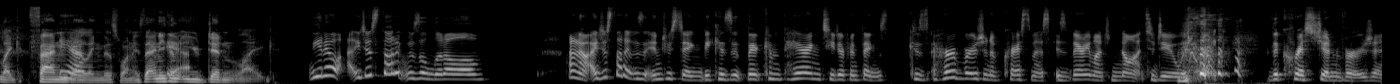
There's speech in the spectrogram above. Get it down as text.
like fangirling this one. Is there anything Yeah. that you didn't like? You know, I just thought it was a little. I don't know. I just thought it was interesting because they're comparing two different things. Because her version of Christmas is very much not to do with like the Christian version,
